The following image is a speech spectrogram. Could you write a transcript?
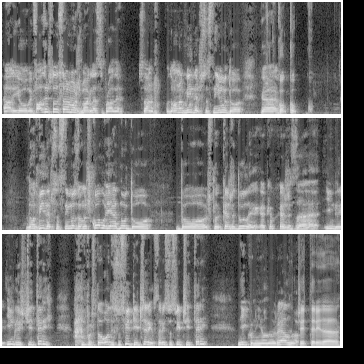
Ali ovaj, fazon što da stvarno možeš magla da se prodaje. Stvarno, od onog videa što sam snimao do... Uh, ko, ko, ko, do od videa što sam snimao za onu školu jednu do do što kaže Dule, kako kaže za English, English čiteri, pošto ovde su svi tičeri, u stvari su svi čiteri, niko nije ono realno čiteri, da,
